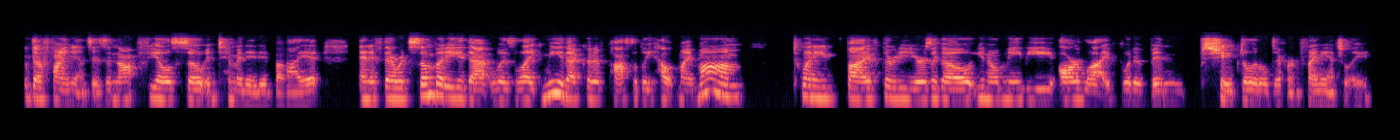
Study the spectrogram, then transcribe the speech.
their finances and not feel so intimidated by it. And if there was somebody that was like me that could have possibly helped my mom 25 30 years ago you know maybe our life would have been shaped a little different financially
